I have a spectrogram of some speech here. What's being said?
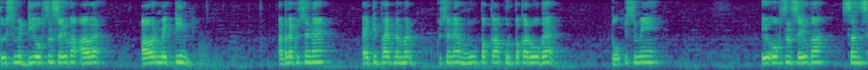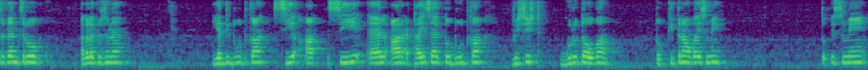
तो इसमें डी ऑप्शन सही होगा, आवर आवर अगला क्वेश्चन है, एटी फाइव नंबर क्वेश्चन है, मुँह पक्का कुरपक्का रोग है। तो इसमें ए ऑप्शन सही होगा संसर्गंज रोग। अगला क्वेश्चन है यदि दूध का सी सी एल आर अट्ठाईस है तो दूध का विशिष्ट गुरुत्व होगा। तो कितना होगा इसमें? तो इसमें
